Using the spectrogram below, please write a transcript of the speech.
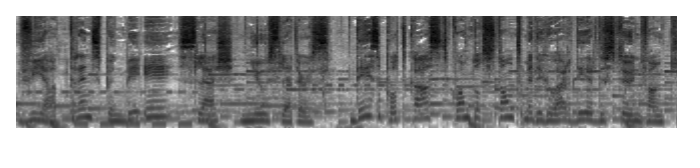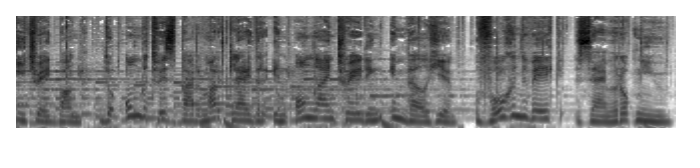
via via trends.be/slash newsletters. Deze podcast kwam tot stand met de gewaardeerde steun van Keytrade Bank, de onbetwistbare marktleider in online trading in België. Volgende week zijn we opnieuw.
